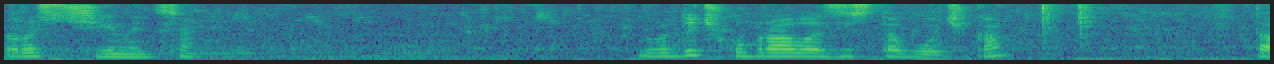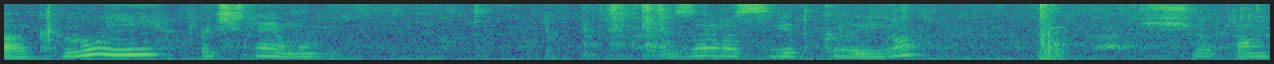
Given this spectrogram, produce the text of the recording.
розчиниться. Водичку брала зі ставочка. Так, ну і почнемо. Зараз відкрию, що там.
